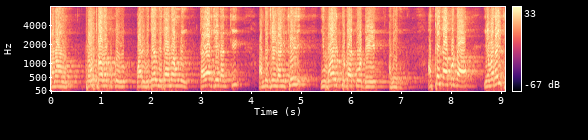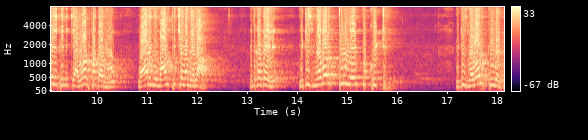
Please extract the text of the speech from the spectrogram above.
మనం ప్రభుత్వాలకు వారి విధా విధానాన్ని తయారు చేయడానికి అందజేయడానికి ఈ వరల్డ్ టొబాకో డే అనేది. అంతేకాకుండా ఎవరైతే దీనికి అలవాటు పడ్డారో వారిని మాన్పించడం ఎలా? ఎందుకంటే it is never too late to quit it is never too late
